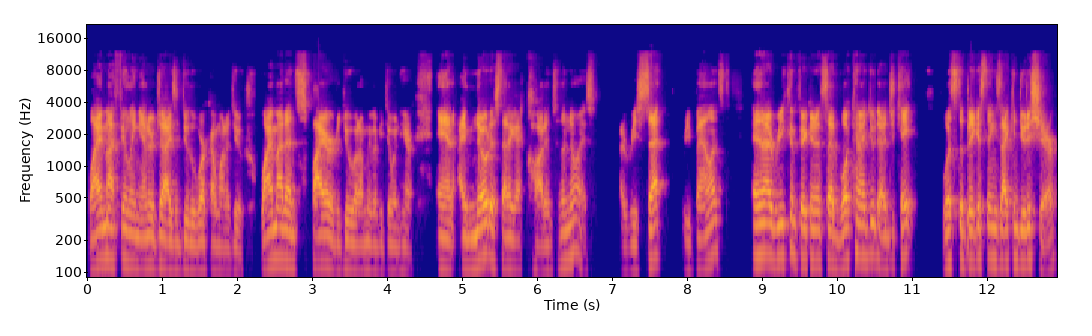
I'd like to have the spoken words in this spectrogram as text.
Why am I feeling energized to do the work I want to do? Why am I inspired to do what I'm going to be doing here? And I noticed that I got caught into the noise. I reset, rebalanced, and then I reconfigured and said, what can I do to educate? What's the biggest things I can do to share?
